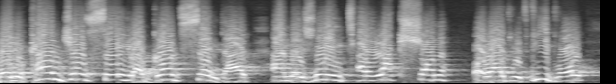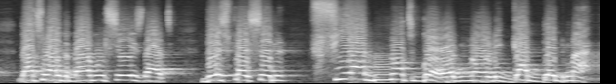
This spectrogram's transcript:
But you can't just say you are God centered and there's no interaction, all right, with people. That's why the Bible says that this person feared not God nor regarded man.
